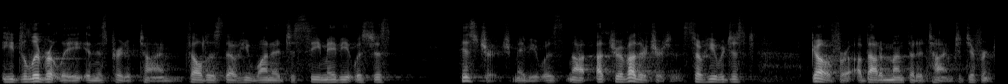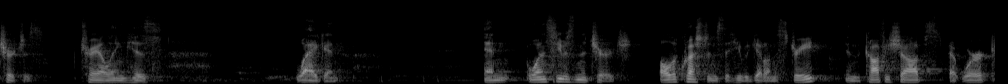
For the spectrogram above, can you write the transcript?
he deliberately, in this period of time, felt as though he wanted to see maybe it was just his church, maybe it was not true of other churches. So he would just go for about a month at a time to different churches, trailing his wagon. And once he was in the church, all the questions that he would get on the street, in the coffee shops, at work,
